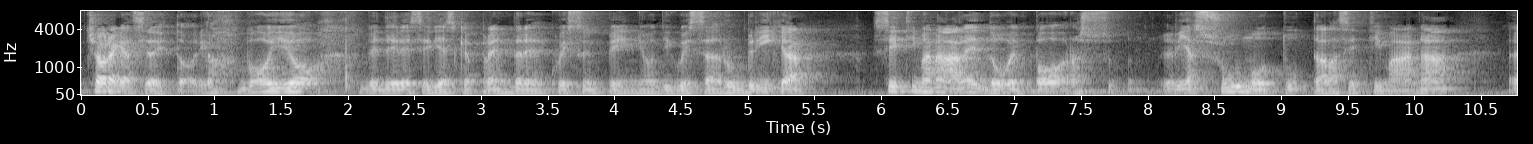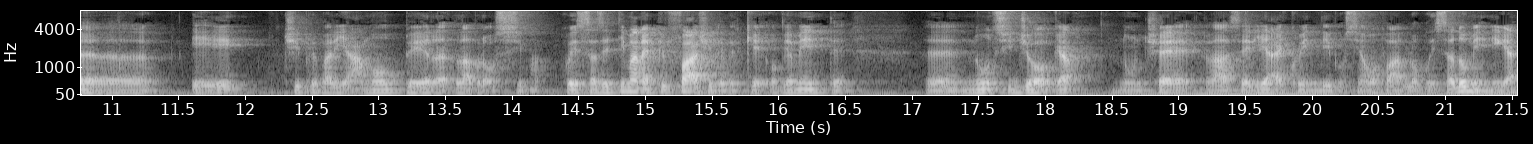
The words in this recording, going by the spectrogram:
Ciao ragazzi da Vittorio, voglio vedere se riesco a prendere questo impegno di questa rubrica settimanale dove un po' riassumo tutta la settimana eh, e ci prepariamo per la prossima. Questa settimana è più facile perché ovviamente eh, non si gioca, non c'è la Serie A e quindi possiamo farlo questa domenica.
